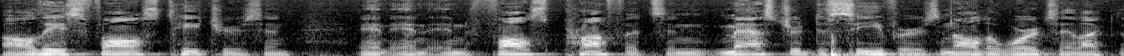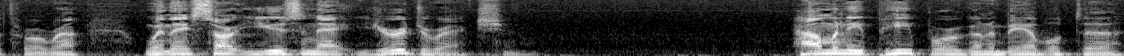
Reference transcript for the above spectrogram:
All these false teachers and, and, and, and false prophets and master deceivers and all the words they like to throw around, when they start using that your direction, how many people are going to be able to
